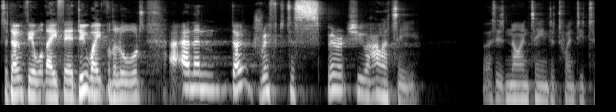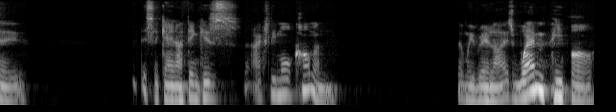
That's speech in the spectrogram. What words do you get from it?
So don't fear what they fear. Do wait for the Lord. And then don't drift to spirituality. Verses 19 to 22. This, again, I think, is actually more common than we realize. When people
